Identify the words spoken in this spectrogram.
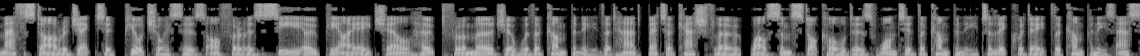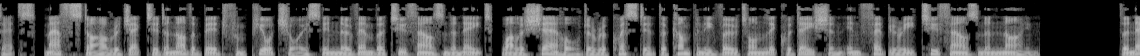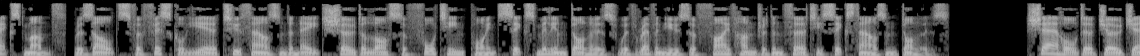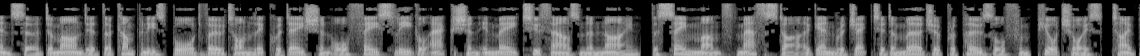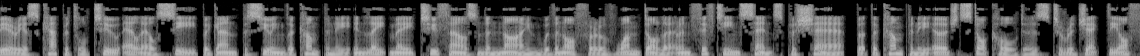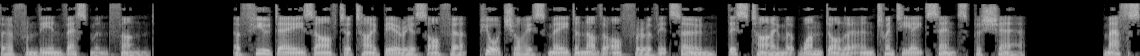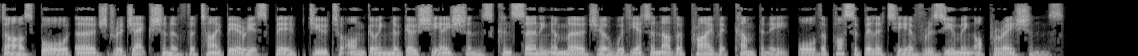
MathStar rejected PureChoice's offer as CEO PIHL hoped for a merger with a company that had better cash flow, while some stockholders wanted the company to liquidate the company's assets. MathStar rejected another bid from PureChoice in November 2008, while a shareholder requested the company vote on liquidation in February 2009. The next month, results for fiscal year 2008 showed a loss of $14.6 million with revenues of $536,000. Shareholder Joe Gencer demanded the company's board vote on liquidation or face legal action in May 2009. The same month, MathStar again rejected a merger proposal from PureChoice. Tiberius Capital II LLC began pursuing the company in late May 2009 with an offer of $1.15 per share, but the company urged stockholders to reject the offer from the investment fund. A few days after Tiberius' offer, PureChoice made another offer of its own, this time at $1.28 per share. MathStar's board urged rejection of the Tiberius bid due to ongoing negotiations concerning a merger with yet another private company, or the possibility of resuming operations.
